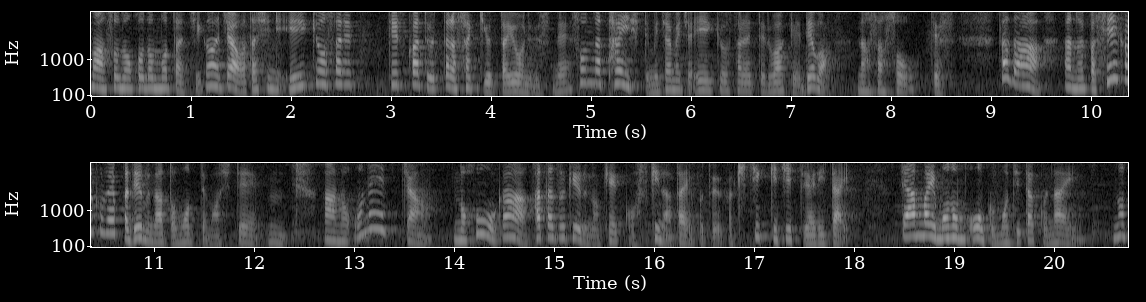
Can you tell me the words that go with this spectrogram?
まあ、その子どもたちがじゃあ私に影響されてるかといったらさっき言ったようにですねそんな大してめちゃめちゃ影響されてるわけではなさそうです。ただあのやっぱ性格がやっぱ出るなと思ってまして、うん、あのお姉ちゃんの方が片付けるの結構好きなタイプというかきちっきちっとやりたいであんまり物も多く持ちたくないの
